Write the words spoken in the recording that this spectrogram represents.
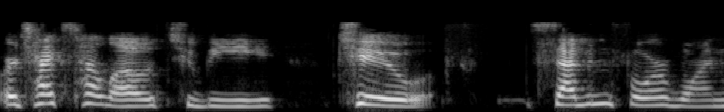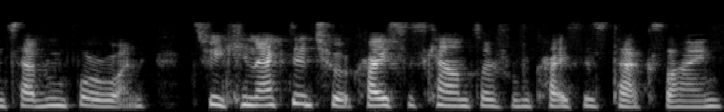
or text hello to be to 741 741 to be connected to a crisis counselor from Crisis Text Line.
